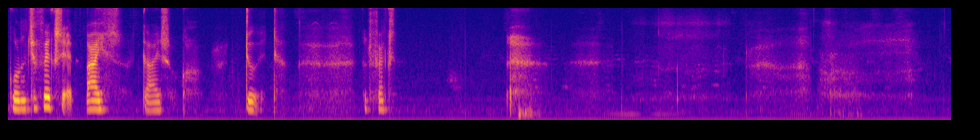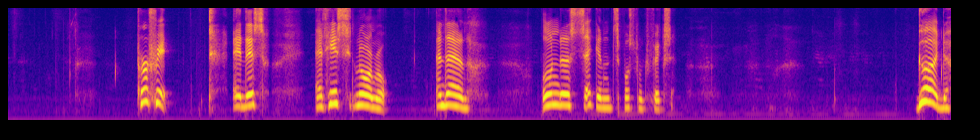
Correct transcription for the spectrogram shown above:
I'm going to fix it, guys. Guys, do it. Good fix it. Perfect. It is, it is normal. And then, on the second, it's supposed to fix it. Good.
